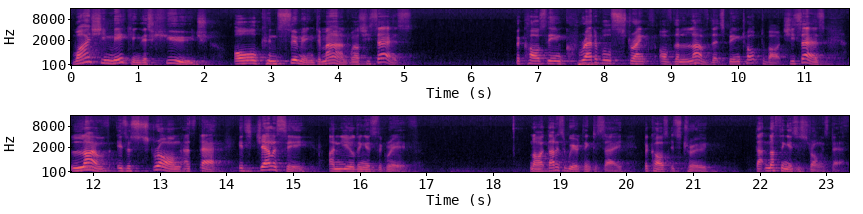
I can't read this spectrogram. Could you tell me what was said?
Why is she making this huge, all consuming demand? Well, she says, because the incredible strength of the love that's being talked about. She says, love is as strong as death, its jealousy unyielding as the grave. Now, that is a weird thing to say because it's true that nothing is as strong as death.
